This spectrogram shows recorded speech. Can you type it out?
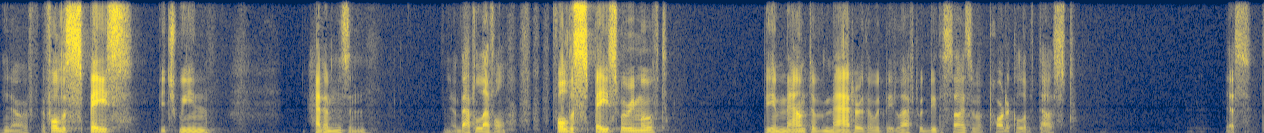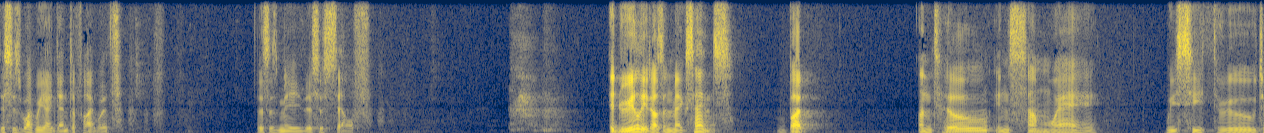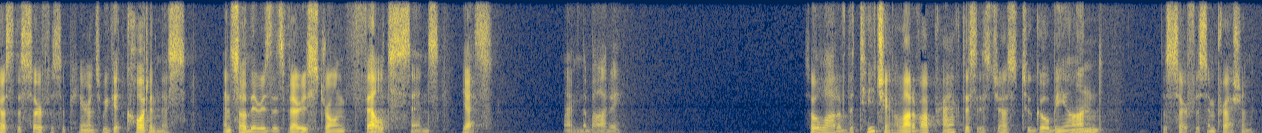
you know, if, if all the space between atoms and you know, that level, if all the space were removed, the amount of matter that would be left would be the size of a particle of dust. Yes, this is what we identify with. This is me, this is self. It really doesn't make sense. But until in some way we see through just the surface appearance, we get caught in this. And so there is this very strong felt sense yes, I'm the body. So a lot of the teaching, a lot of our practice is just to go beyond the surface impression.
